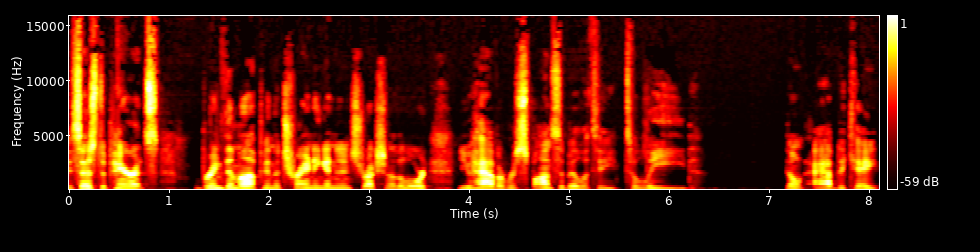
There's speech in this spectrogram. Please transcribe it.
It says to parents, bring them up in the training and instruction of the Lord. You have a responsibility to lead. Don't abdicate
